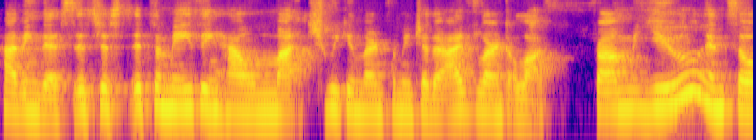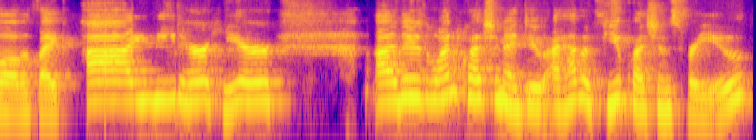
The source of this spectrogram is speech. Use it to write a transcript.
having this. It's just it's amazing how much we can learn from each other. I've learned a lot from you, and so I was like, I need her here. Uh, there's one question I do. I have a few questions for you.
